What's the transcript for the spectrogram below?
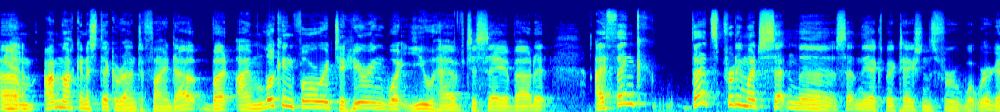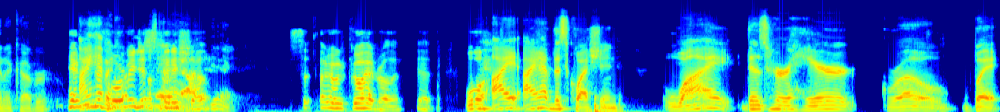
Yeah. Um, I'm not going to stick around to find out, but I'm looking forward to hearing what you have to say about it. I think that's pretty much setting the setting the expectations for what we're going to cover. Have I have a before we just finish that. up Yeah. So, oh, go ahead roland yeah. Well, I I have this question: Why does her hair grow, but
